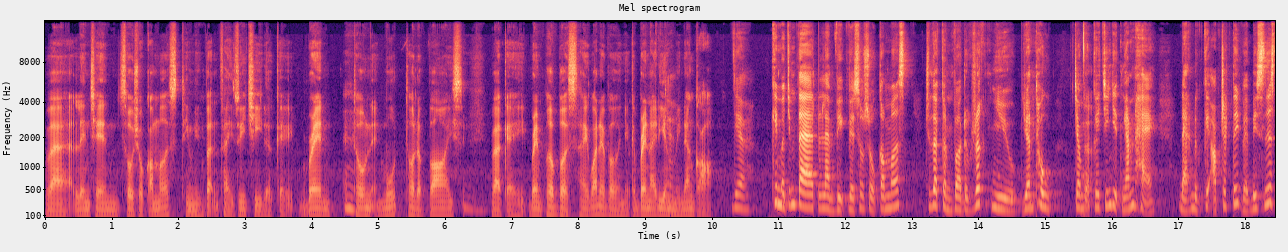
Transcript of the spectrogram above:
và lên trên social commerce thì mình vẫn phải duy trì được cái brand ừ. tone and mood, tone of voice ừ. và cái brand purpose hay whatever những cái brand idea yeah. mà mình đang có. Yeah. Khi mà chúng ta làm việc về social commerce, chúng ta cần convert được rất nhiều doanh thu trong một yeah. Dạ. cái chiến dịch ngắn hạn đạt được cái objective về business.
